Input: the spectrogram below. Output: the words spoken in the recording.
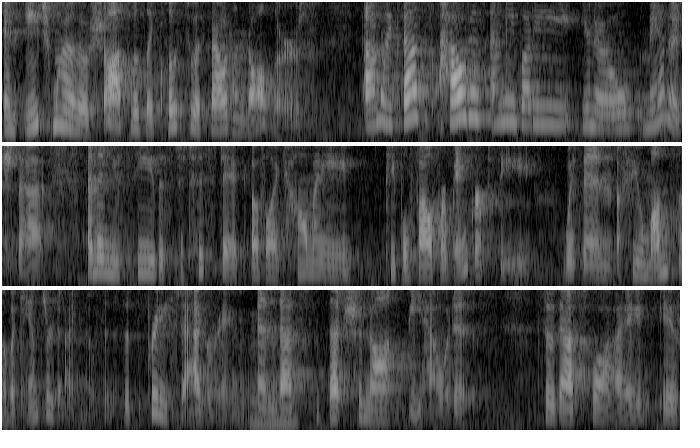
And each one of those shots was like close to a thousand dollars. I'm like, that's how does anybody, you know, manage that? And then you see the statistic of like how many people file for bankruptcy within a few months of a cancer diagnosis. It's pretty staggering, and mm-hmm. that's that should not be how it is. So that's why if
